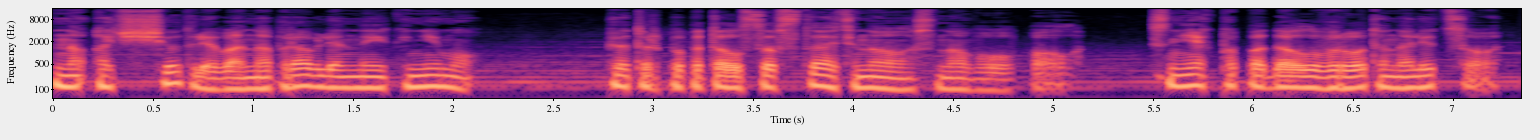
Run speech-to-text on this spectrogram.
но отчетливо направленный к нему. Петр попытался встать, но снова упал. Снег попадал в рот и на лицо –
